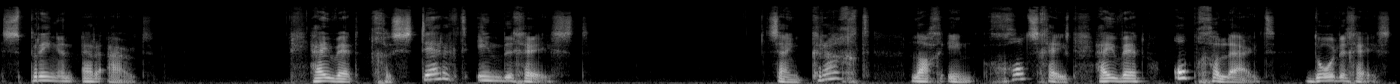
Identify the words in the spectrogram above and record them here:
springen eruit. Hij werd gesterkt in de geest. Zijn kracht lag in Gods geest. Hij werd opgeleid door de geest.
